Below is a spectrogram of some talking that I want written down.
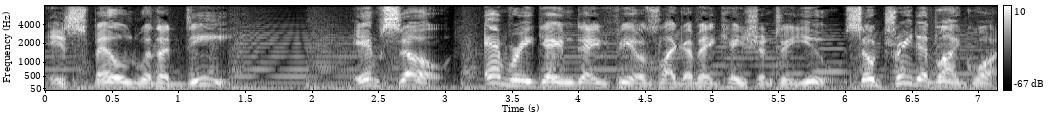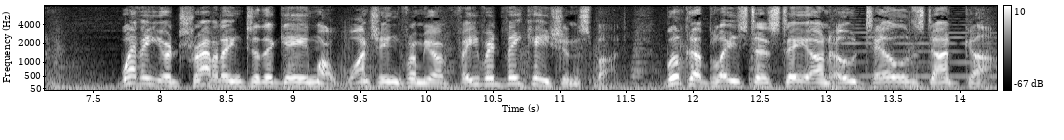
is spelled with a D? If so, every game day feels like a vacation to you, so treat it like one. Whether you're traveling to the game or watching from your favorite vacation spot, book a place to stay on Hotels.com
